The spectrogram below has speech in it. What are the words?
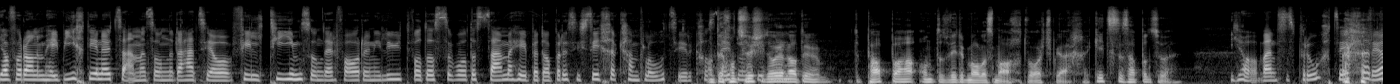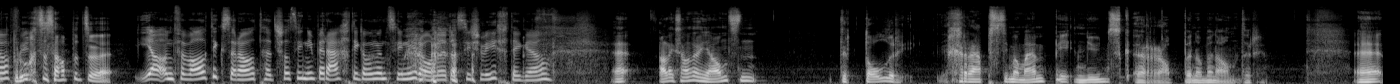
Ja, vor allem habe ich die nicht zusammen, sondern da hat es ja viele Teams und erfahrene Leute, die das, die das zusammenheben. Aber es ist sicher kein Flohzirkus. Und dann kommt zwischendurch noch der, der, Papa und das wieder mal ein Machtwort sprechen. Gibt es das ab und zu? Ja, wenn es es braucht, sicher. Ja. braucht es ab und zu? Ja, ein Verwaltungsrat hat schon seine Berechtigung und seine Rolle. Das ist wichtig, ja. Äh, Alexander Janssen, der Dollar krebst im Moment bei 90 Rappen umeinander. Äh,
